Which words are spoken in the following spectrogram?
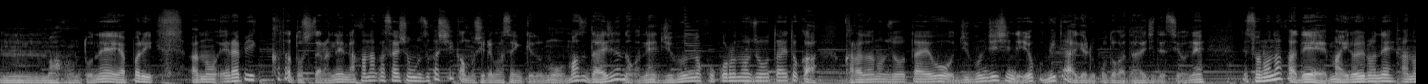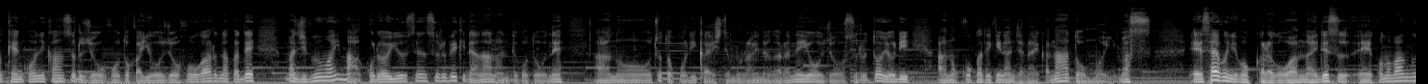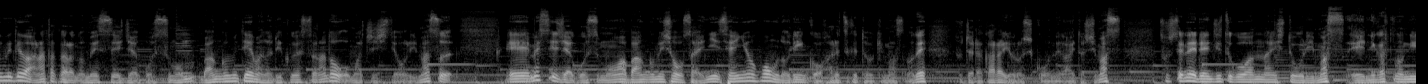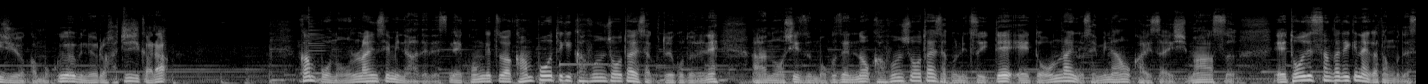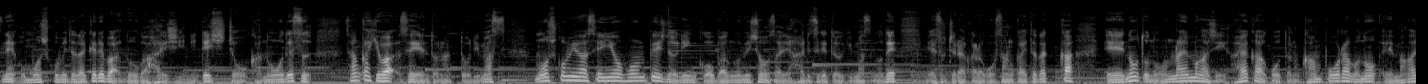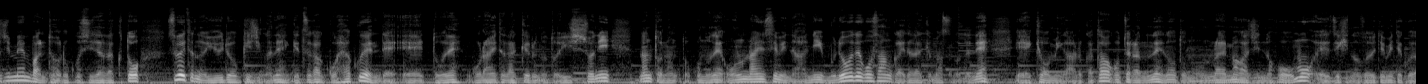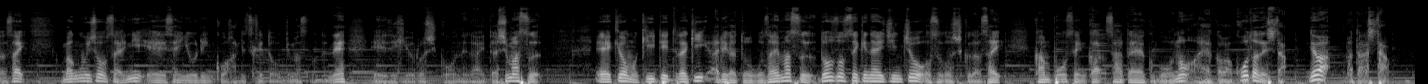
うんまあ本当ねやっぱりあの選び方としたらねなかなか最初難しいかもしれませんけどもまず大事なのがね自分の心の状態とか体の状態を自分自身でよく見てあげることが大事ですよね。でその中でまあいろいろねあの健康に関する情報とか養生法がある中で、まあ、自分は今これを優先するべきだななんてことをねあのちょっとこう理解してもらいながらね養生をするとよりあの効果的なんじゃないかなと思います、えー、最後に僕からご案内です、えー、この番組ではあなたからのメッセージやご質問番組テーマのリクエストなどをお待ちしております、えー、メッセージやご質問は番組詳細に専用フォームのリンクを貼り付けておきますのでそちらからよろしくお願いいたします。そしてね連日ご案内しております、えー、2月の24日木曜日の夜8時から漢方のオンラインセミナーでですね今月は漢方的花粉症対策ということでねあのシーズン目前の花粉症対策について、えーと、オンラインのセミナーを開催します、えー、当日参加できない方もですねお申し込みいただければ動画配信にて視聴可能です。参加費は1000円となっております。申し込みは専用ホームページのリンクを番組詳細に貼り付けておきますので、えー、そちらからご参加いただくか、えー、ノートのオンラインマガジン早川浩太の漢方ラボの、えー、マガジンメンバーに登録していただくと全ての有料記事がね月額500円で、えー、っとねご覧いただけるのと一緒になんとなんとこのねオンラインセミナーに無料でご参加いただけますのでね、えー、興味がある方はこちらのねノートのオンラインマガジンの方も、えー、ぜひ覗いてみてください番組詳細に、えー、専用リンクを貼り付けておきますのでね、えー、ぜひよろしくお願いいたしますえー、今日も聞いていただきありがとうございます。どうぞ素敵な一日をお過ごしください。漢方専科サーター薬房の早川幸太でした。では、また明日。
